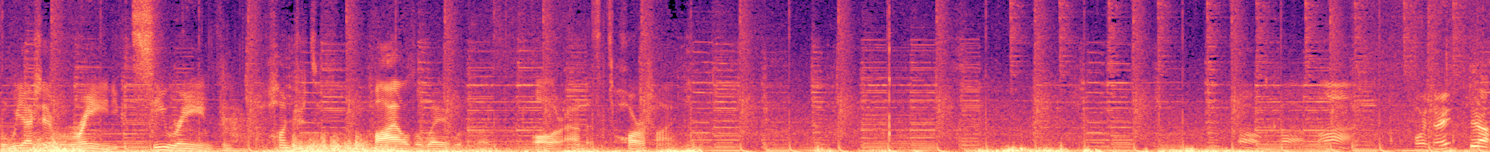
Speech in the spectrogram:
But we actually have rain. You can see rain from hundreds of miles away. It looks like all around us. It's horrifying. 4 3? Yeah.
